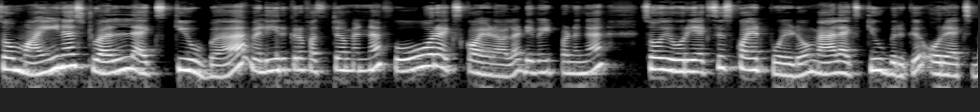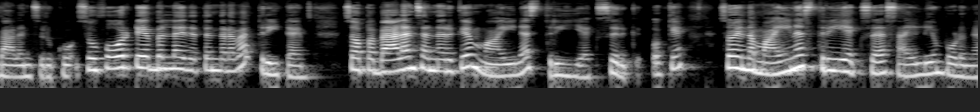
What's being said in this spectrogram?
ஸோ மைனஸ் டுவெல் எக்ஸ் கியூபை வெளியே இருக்கிற ஃபஸ்ட் டேர்ம் என்ன ஃபோர் எக்ஸ் ஸ்கொயர்டால் டிவைட் பண்ணுங்கள் ஸோ ஒரு எக்ஸ் ஸ்கொயர் போயிடும். மேலே எக்ஸ் கியூப் இருக்கு. ஒரு எக்ஸ் பேலன்ஸ் இருக்கும். ஸோ ஃபோர் டேபிளில் இது எத்தனை தடவை? த்ரீ டைம்ஸ் ஸோ அப்போ பேலன்ஸ் என்ன இருக்குது மைனஸ் த்ரீ எக்ஸ் இருக்குது ஓகே ஸோ இந்த மைனஸ் த்ரீ எக்ஸை சைட்லையும் போடுங்க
